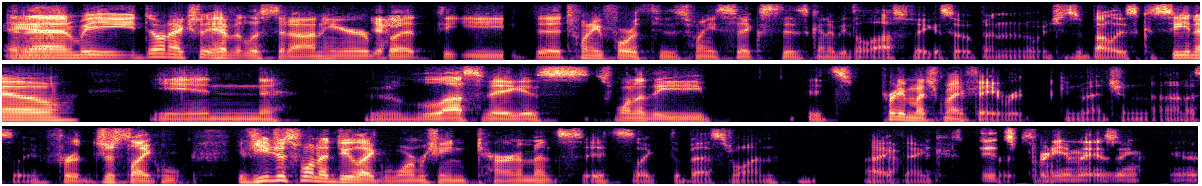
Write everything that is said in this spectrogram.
And Yeah. then we don't actually have it listed on here, Yeah. but the the 24th through the 26th is going to be the Las Vegas Open, which is a Bally's Casino in Las Vegas. It's one of the it's pretty much my favorite convention, honestly. For just like if you just want to do like War Machine tournaments, it's like the best one, I Yeah, think. It's pretty amazing. Yeah.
